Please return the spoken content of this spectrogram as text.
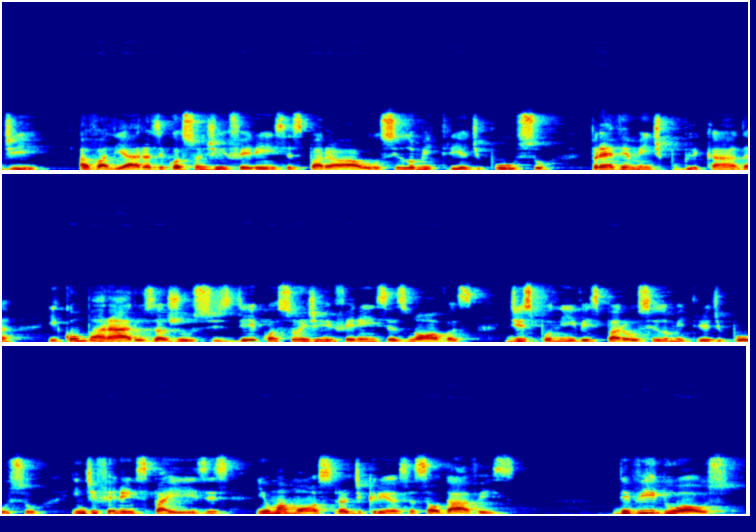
de avaliar as equações de referências para a oscilometria de pulso previamente publicada e comparar os ajustes de equações de referências novas disponíveis para oscilometria de pulso em diferentes países e uma amostra de crianças saudáveis. Devido aos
